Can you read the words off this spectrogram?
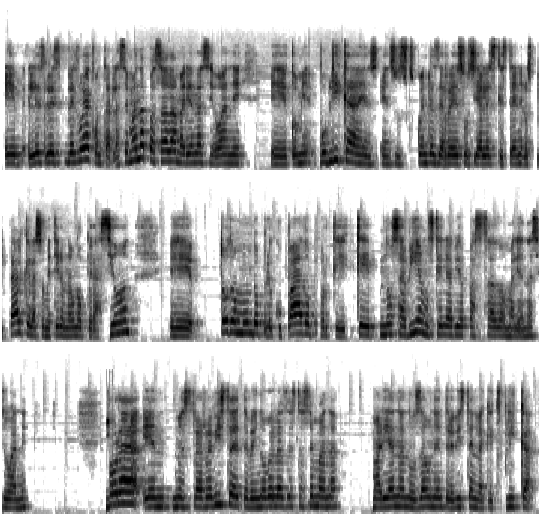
Eh, les, voy a contar, la semana pasada Mariana Seoane eh, publica en, sus cuentas de redes sociales que está en el hospital, que la sometieron a una operación, eh, todo mundo preocupado porque que no sabíamos qué le había pasado a Mariana Seoane. Y ahora en nuestra revista de TV y novelas de esta semana Mariana nos da una entrevista en la que explica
